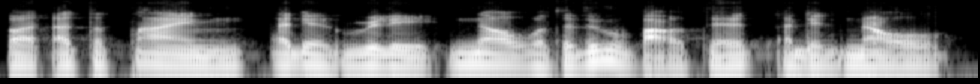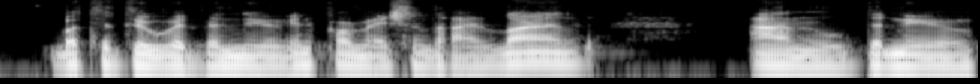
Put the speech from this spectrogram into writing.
But at the time, I didn't really know what to do about it. I didn't know what to do with the new information that I learned and the new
